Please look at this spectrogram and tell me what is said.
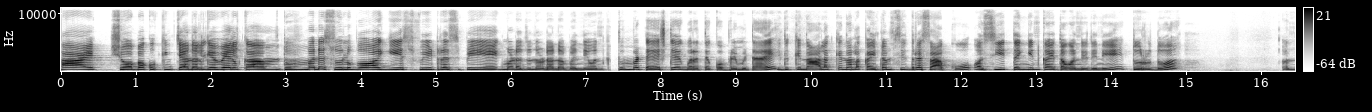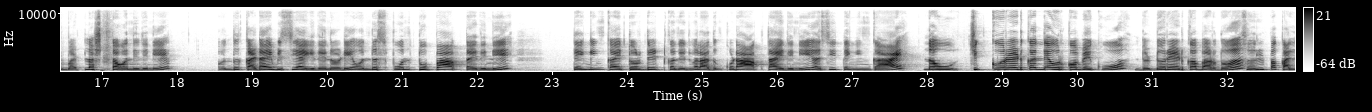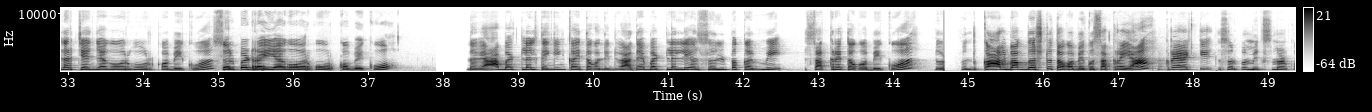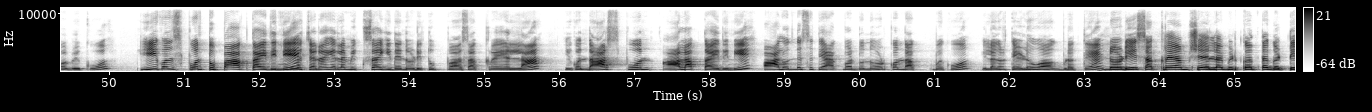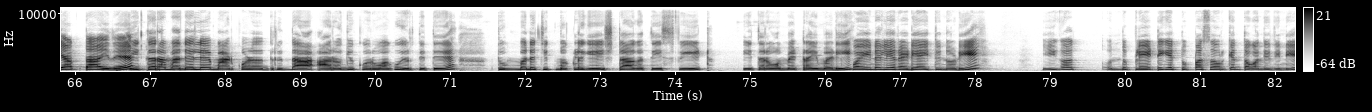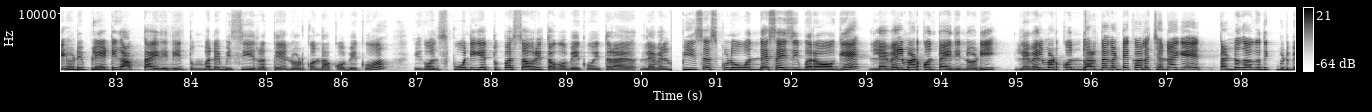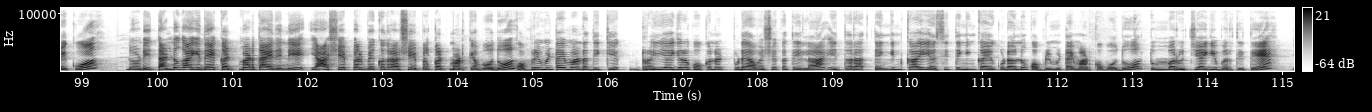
Hi Shobha cooking ಚಾನಲ್ಗೆ welcome ತುಂಬಾನೇ ಸುಲಭವಾಗಿ ಸ್ವೀಟ್ ರೆಸಿಪಿ ಹೇಗ್ ಮಾಡೋದು ನೋಡೋಣ. ಬನ್ನಿ, ಒಂದು ತುಂಬಾ ಟೇಸ್ಟಿಯಾಗಿ ಬರುತ್ತೆ ಕೊಬ್ಬರಿ ಮಿಠಾಯಿ. ಇದಕ್ಕೆ ನಾಲ್ಕೇ ನಾಲ್ಕು ಐಟಮ್ಸ್ ಇದ್ರೆ ಸಾಕು. ಹಸಿ ತೆಂಗಿನಕಾಯಿ ತಗೊಂಡಿದ್ದೀನಿ, ತುರಿದು. ಒಂದು ಬಟ್ಲಷ್ಟು ತಗೊಂಡಿದ್ದೀನಿ. ಒಂದು ಕಡಾಯಿ ಬಿಸಿ ಆಗಿದೆ ನೋಡಿ. ಒಂದು ಸ್ಪೂನ್ ತುಪ್ಪ ಹಾಕ್ತಾ ಇದ್ದೀನಿ. ತೆಂಗಿನಕಾಯಿ ತುರಿದು ಇಟ್ಕೊಂಡಿದ್ವಲ್ಲ ಅದನ್ನು ಕೂಡ ಹಾಕ್ತಾ ಇದ್ದೀನಿ. ಹಸಿ ತೆಂಗಿನಕಾಯಿ. ನಾವು ಚಿಕ್ಕೂರು ಹಿಡ್ಕೊಂಡೇ ಹುರ್ಕೋಬೇಕು. ದೊಡ್ಡೋರೇ ಹಿಡ್ಕೋಬಾರ್ದು. ಸ್ವಲ್ಪ ಕಲರ್ ಚೇಂಜ್ ಆಗೋವರೆಗೂ ಹುರ್ಕೋಬೇಕು. ಸ್ವಲ್ಪ ಡ್ರೈ ಆಗೋವರೆಗೂ ಹುರ್ಕೋಬೇಕು. ನಾವು ಯಾವ ಬಟ್ಲಲ್ಲಿ ತೆಂಗಿನಕಾಯಿ ತಗೊಂಡಿದ್ವಿ ಅದೇ ಬಟ್ಲಲ್ಲಿ ಒಂದು ಸ್ವಲ್ಪ ಕಮ್ಮಿ ಸಕ್ಕರೆ ತಗೋಬೇಕು. ಒಂದು ಕಾಲು ಭಾಗದಷ್ಟು ತಗೋಬೇಕು ಸಕ್ಕರೆಯ. ಸಕ್ಕರೆ ಹಾಕಿ ಸ್ವಲ್ಪ ಮಿಕ್ಸ್ ಮಾಡ್ಕೋಬೇಕು. ಈಗ ಒಂದು ಸ್ಪೂನ್ ತುಪ್ಪ ಹಾಕ್ತಾ ಇದ್ದೀನಿ. ಚೆನ್ನಾಗೆಲ್ಲ ಮಿಕ್ಸ್ ಆಗಿದೆ ನೋಡಿ ತುಪ್ಪ ಸಕ್ಕರೆ ಎಲ್ಲ. ಈಗ ಒಂದು ಆರು ಸ್ಪೂನ್ ಹಾಲು ಹಾಕ್ತಾ ಇದ್ದೀನಿ. ಹಾಲು ಒಂದೇ ಸತಿ ಹಾಕ್ಬಾರ್ದು ನೋಡ್ಕೊಂಡು ಹಾಕ್ಬೇಕು. ಇಲ್ಲಾಂದ್ರೆ ತೆಳು ಆಗ್ಬಿಡತ್ತೆ. ನೋಡಿ ಸಕ್ಕರೆ ಅಂಶ ಎಲ್ಲ ಬಿಡ್ಕೊಂತ ಗಟ್ಟಿ ಆಗ್ತಾ ಇದೆ. ಈ ತರ ಮನೆಯಲ್ಲೇ ಮಾಡ್ಕೊಳ್ಳೋದ್ರಿಂದ ಆರೋಗ್ಯಕರವಾಗೂ ಇರ್ತೈತೆ ತುಂಬಾನೇ ಚಿಕ್ಕ ಮಕ್ಳಿಗೆ ಇಷ್ಟ ಆಗತ್ತೆ ಈ ಸ್ವೀಟ್. ಈ ತರ ಒಮ್ಮೆ ಟ್ರೈ ಮಾಡಿ. ಫೈನಲಿ ರೆಡಿ ಆಯ್ತು ನೋಡಿ. ಈಗ ಒಂದು ಪ್ಲೇಟಿಗೆ ತುಪ್ಪ ಸವರ್ಕೊಂಡು ತಗೊಂಡಿದ್ದೀನಿ. ನೋಡಿ, ಪ್ಲೇಟಿಗೆ ಹಾಕ್ತಾ ಇದ್ದೀನಿ. ತುಂಬಾನೇ ಬಿಸಿ ಇರುತ್ತೆ. ನೋಡ್ಕೊಂಡು ಹಾಕೋಬೇಕು. ಈಗ ಒಂದು ಸ್ಪೂನಿಗೆ ತುಪ್ಪ ಸವರಿ ತಗೋಬೇಕು. ಈ ತರ ಲೆವೆಲ್ ಪೀಸಸ್ಗಳು ಒಂದೇ ಸೈಜಿಗೆ ಬರೋ ಹಾಗೆ ಲೆವೆಲ್ ಮಾಡ್ಕೊತಾ ಇದ್ದೀನಿ ನೋಡಿ. ಲೆವೆಲ್ ಮಾಡ್ಕೊಂಡು ಅರ್ಧ ಗಂಟೆ ಕಾಲ ಚೆನ್ನಾಗೆ ತಣ್ಣಗಾಗೋದಕ್ಕೆ ಬಿಡಬೇಕು. ನೋಡಿ, ತಣ್ಣಗಾಗಿದೆ ಕಟ್ ಮಾಡ್ತಾ ಇದ್ದೀನಿ. ಯಾವ ಶೇಪಲ್ಲಿ ಬೇಕಾದ್ರೆ ಆ ಶೇಪಲ್ಲಿ ಕಟ್ ಮಾಡ್ಕೋಬಹುದು ಕೊಬ್ಬರಿ ಮಿಠಾಯಿ ಮಾಡೋದಿಕ್ಕೆ ಡ್ರೈ ಆಗಿರೋ ಕೊಕೊನಟ್ ಪುಡಿ ಅವಶ್ಯಕತೆ ಇಲ್ಲ. ಈ ತರ ತೆಂಗಿನಕಾಯಿ, ಹಸಿ ತೆಂಗಿನಕಾಯಿ ಕೂಡ ಕೊಬ್ಬರಿ ಮಿಠಾಯಿ ಮಾಡ್ಕೋಬಹುದು ತುಂಬಾ ರುಚಿಯಾಗಿ ಬರ್ತೈತೆ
